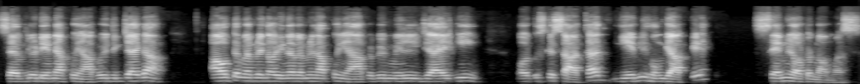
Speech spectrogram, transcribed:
सर्कुलर डीएनए आपको यहाँ पे भी दिख जाएगा। आउटर मेम्ब्रेन और इनर मेम्ब्रेन आपको यहाँ पे भी मिल जाएगी। और उसके साथ साथ ये भी होंगे आपके सेमी ऑटोनॉमस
